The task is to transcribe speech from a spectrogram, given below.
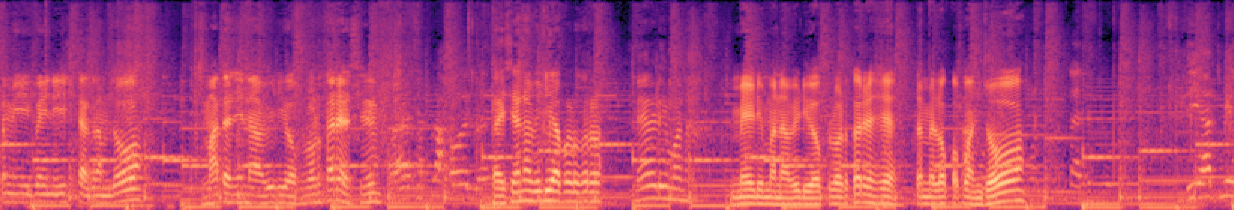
તમે એ ભાઈની ઇન્સ્ટાગ્રામ જો માતાજીના વીડિયો અપલોડ કરે છે. ભાઈ શેના વીડિયો અપલોડ કરો? મેરડી મને મેડીમાંના વીડિયો અપલોડ કરે છે. તમે લોકો પણ જો. ઈ આદમી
